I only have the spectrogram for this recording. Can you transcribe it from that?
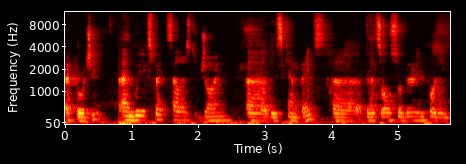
approaching. And we expect sellers to join uh, these campaigns. Uh, that's also very important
